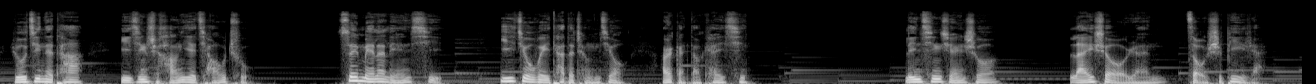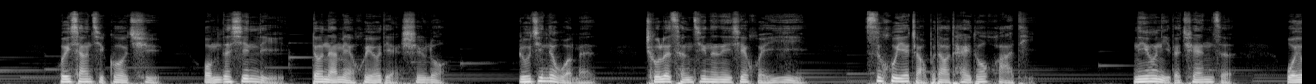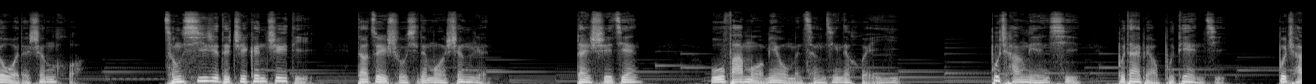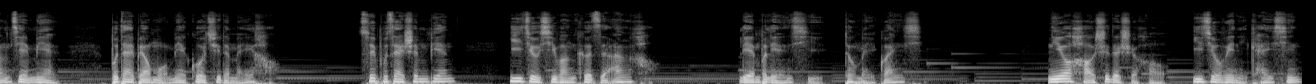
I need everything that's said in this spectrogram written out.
如今的他已经是行业翘楚。虽没了联系，依旧为他的成就而感到开心。林清玄说。来是偶然，走是必然。回想起过去，我们的心里都难免会有点失落。如今的我们，除了曾经的那些回忆，似乎也找不到太多话题。你有你的圈子，我有我的生活。从昔日的知根知底，到最熟悉的陌生人，但时间无法抹灭我们曾经的回忆。不常联系，不代表不惦记；不常见面。不代表抹灭过去的美好，虽不在身边，依旧希望各自安好，联不联系都没关系。你有好事的时候，依旧为你开心；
